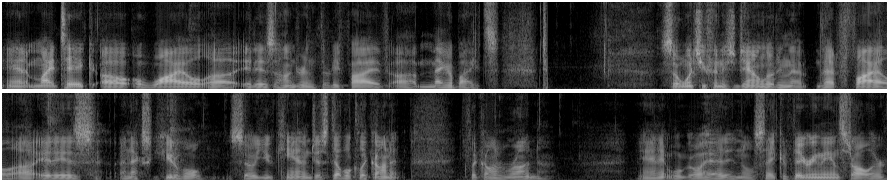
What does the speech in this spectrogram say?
And it might take a, a while. Uh, it is 135 uh, megabytes. So once you finish downloading that, that file, uh, it is an executable so you can just double click on it, click on run, and it will go ahead and it'll say configuring the installer.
